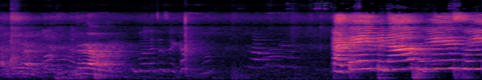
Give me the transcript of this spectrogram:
तुझ्याकडे आला नाही. काटे पिना फुगे सुई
